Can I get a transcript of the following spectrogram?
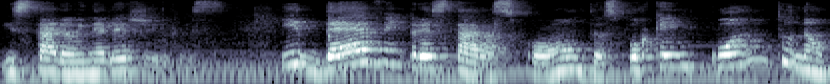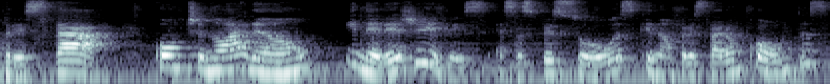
estarão inelegíveis. E devem prestar as contas, porque enquanto não prestar, continuarão inelegíveis. Essas pessoas que não prestaram contas,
